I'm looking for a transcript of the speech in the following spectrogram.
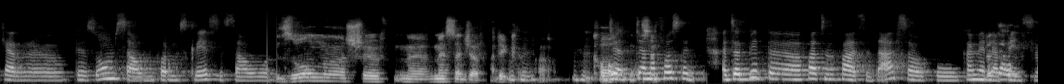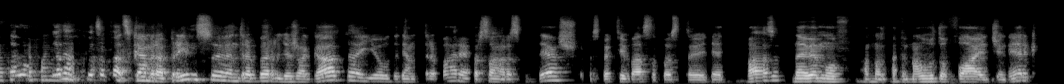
chiar pe Zoom sau în formă scrisă sau... Zoom și Messenger, adică uh-huh. call. Gen, gen a fost, ați vorbit față în față, da? Sau cu camerele da, aprinse sau cu microfonul? Da, da, față în față, camera aprinsă, întrebările deja gata, eu dădeam întrebare, persoana răspundea și respectiv asta a fost ideea de bază. Noi avem, o, am, am avut o foaie generică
